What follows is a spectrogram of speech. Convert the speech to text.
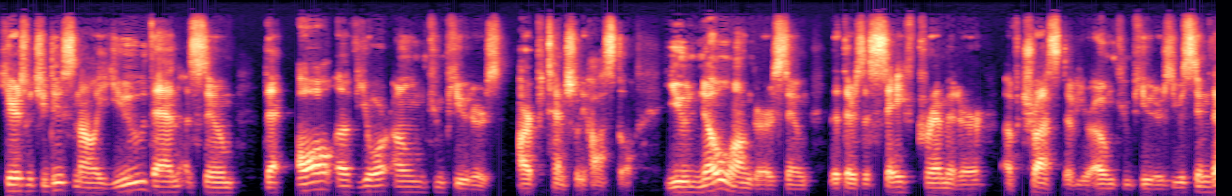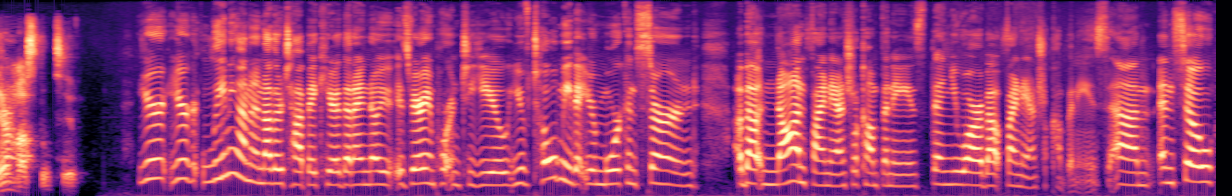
here's what you do, Sonali. You then assume that all of your own computers are potentially hostile. You no longer assume that there's a safe perimeter of trust of your own computers. You assume they're hostile too. You're, you're leaning on another topic here that I know is very important to you. You've told me that you're more concerned about non financial companies than you are about financial companies. Um, and so,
